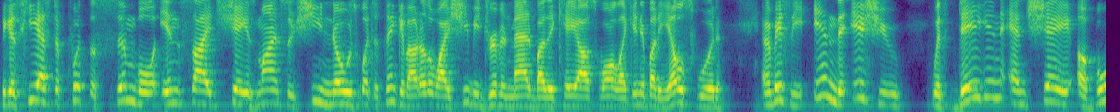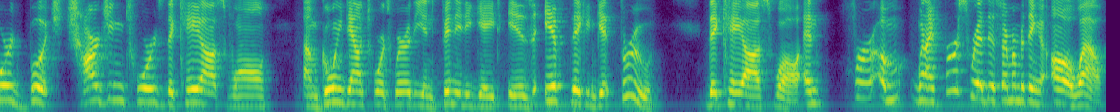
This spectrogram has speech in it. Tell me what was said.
because he has to put the symbol inside Shae's mind so she knows what to think about. Otherwise, she'd be driven mad by the Chaos Wall like anybody else would. And basically, in the issue, with Daegen and Shae aboard Butch charging towards the Chaos Wall, um, going down towards where the Infinity Gate is, if they can get through the Chaos Wall. And for um, when I first read this, I remember thinking, "Oh wow,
